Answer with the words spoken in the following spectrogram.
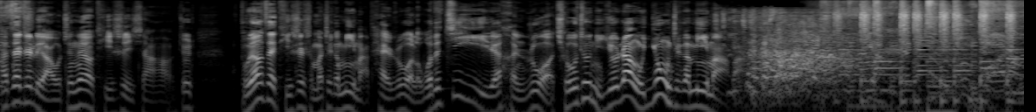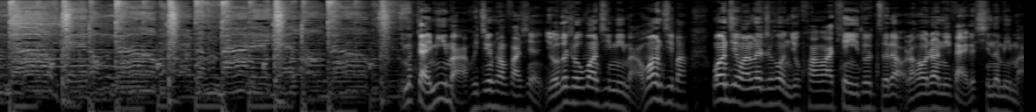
啊，在这里啊，我真的要提示一下哈，就不要再提示什么这个密码太弱了，我的记忆也很弱，求求你就让我用这个密码吧。你们改密码会经常发现，有的时候忘记密码，忘记吧，忘记完了之后，你就夸夸填一堆资料，然后让你改个新的密码。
